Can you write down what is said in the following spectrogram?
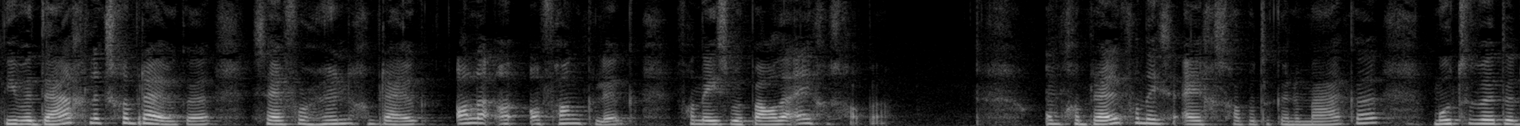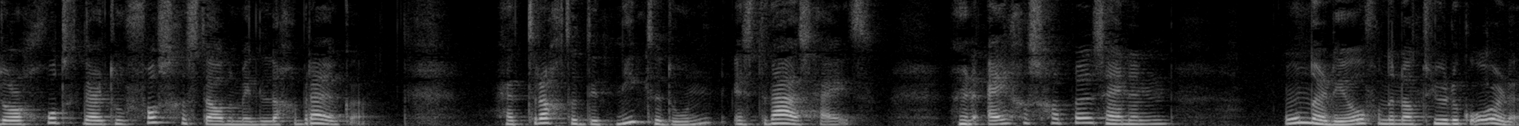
die we dagelijks gebruiken, zijn voor hun gebruik alle afhankelijk van deze bepaalde eigenschappen. Om gebruik van deze eigenschappen te kunnen maken, moeten we de door God daartoe vastgestelde middelen gebruiken. Het trachten dit niet te doen is dwaasheid. Hun eigenschappen zijn een onderdeel van de natuurlijke orde.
